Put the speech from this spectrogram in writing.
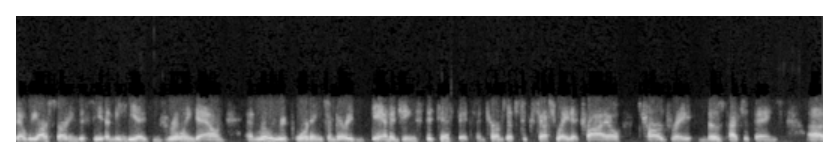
that we are starting to see the media drilling down and really reporting some very damaging statistics in terms of success rate at trial, charge rate, those types of things uh,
